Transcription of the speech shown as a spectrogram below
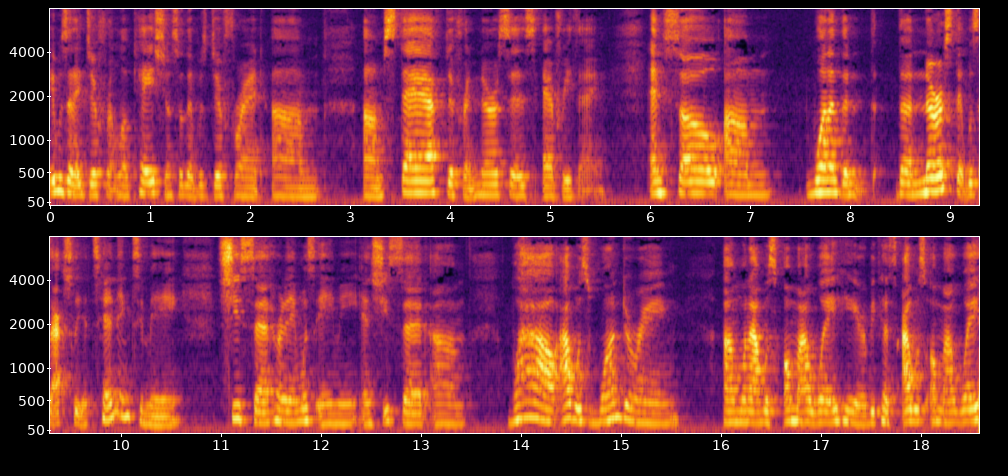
it was at a different location, so there was different um, um staff, different nurses, everything. And so um, one of the the nurse that was actually attending to me, she said her name was Amy, and she said, um, "Wow, I was wondering." when I was on my way here, because I was on my way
